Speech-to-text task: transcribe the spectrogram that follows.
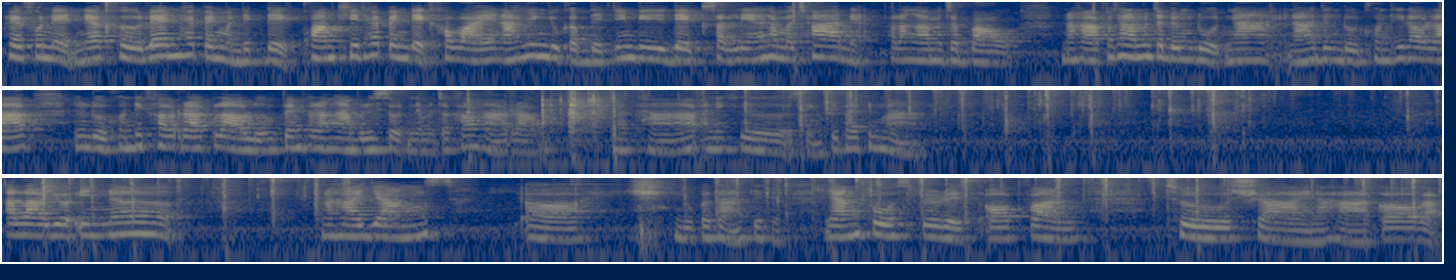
playfulness เนี่ยคือเล่นให้เป็นเหมือนเด็ก ๆ ความคิดให้เป็นเด็กเข้าไว้นะ ยิ่งอยู่กับเด็กยิ่งดีเด็กสัตว์เลี้ยงธรรมชาติเนี่ยพลังงานมันจะเบานะคะเพราะฉะนั้นมันจะดึงดูดง่ายนะ ดึงดูดคนที่เรารัก ดึงดูดคนที่เขารักเรา หรือเป็นพลังงานบริสุทธิ์เนี่ยมันจะเข้าหาเรานะคะ อันนี้คือสิ่งที่ไพ่ขึ้นมา allow your inner นะคะ young เอ่อดูภาษาอังกฤษ young full spirits of fun to shine นะคะ ก็แบบ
